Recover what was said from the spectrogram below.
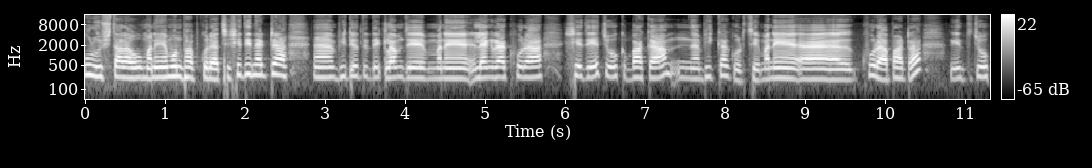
পুরুষ, তারাও মানে এমন ভাব করে আছে। সেদিন একটা ভিডিওতে দেখলাম যে মানে ল্যাংরা খোরা সেজে চোখ বাঁকা ভিক্ষা করছে। মানে খোরা পাটা, কিন্তু চোখ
